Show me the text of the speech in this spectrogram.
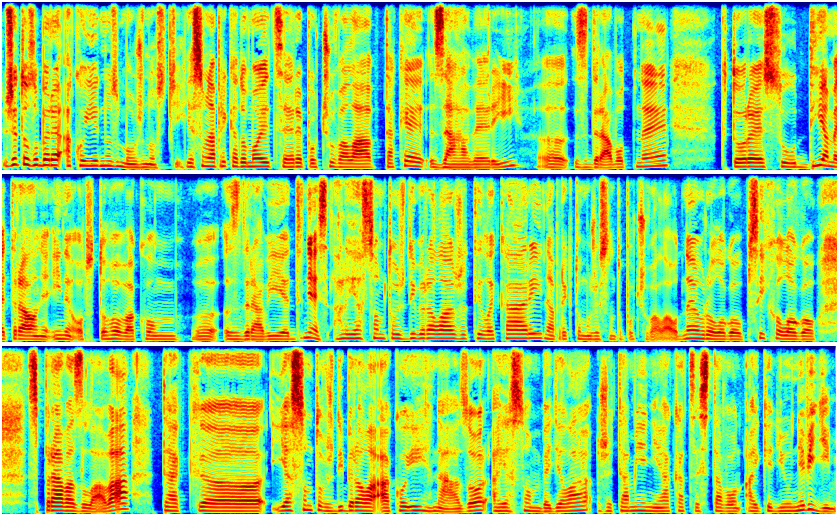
že to zoberie ako jednu z možností. Ja som napríklad o mojej cére počúvala také závery e, zdravotné, ktoré sú diametrálne iné od toho, v akom e, zdraví je dnes. Ale ja som to vždy brala, že tí lekári, napriek tomu, že som to počúvala od neurologov, psychologov, správa zľava, tak e, ja som to vždy brala ako ich názor a ja som vedela, že tam je nejaká cesta von, aj keď ju nevidím.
